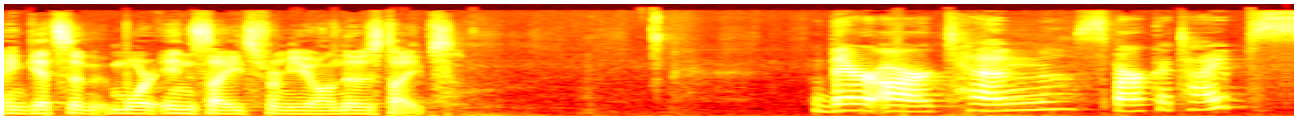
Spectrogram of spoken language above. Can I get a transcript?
and get some more insights from you on those types. There are 10 Sparketypes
